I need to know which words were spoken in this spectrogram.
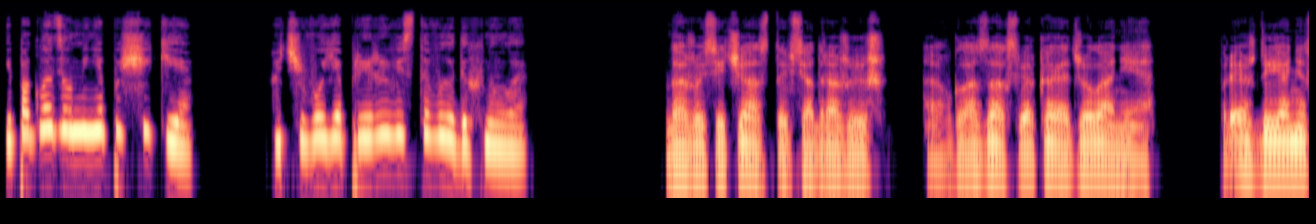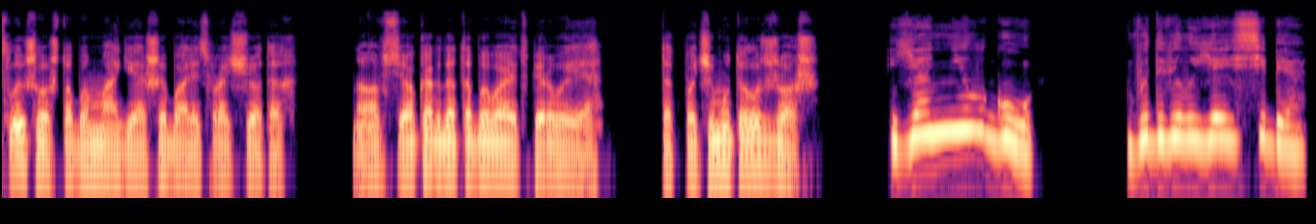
и погладил меня по щеке, отчего я прерывисто выдохнула. Даже сейчас ты вся дрожишь, а в глазах сверкает желание. Прежде я не слышал, чтобы маги ошибались в расчетах. Но все когда-то бывает впервые. Так почему ты лжешь? Я не лгу. Выдавила я из себя.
